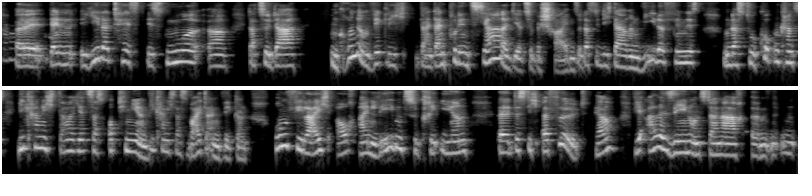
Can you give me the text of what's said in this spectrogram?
Mhm. Äh, denn jeder Test ist nur äh, dazu da, im Grunde um wirklich dein, dein Potenzial dir zu beschreiben, so dass du dich darin wiederfindest, und dass du gucken kannst, wie kann ich da jetzt das optimieren? Wie kann ich das weiterentwickeln? Um vielleicht auch ein Leben zu kreieren, äh, das dich erfüllt. Ja, wir alle sehen uns danach, ähm,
